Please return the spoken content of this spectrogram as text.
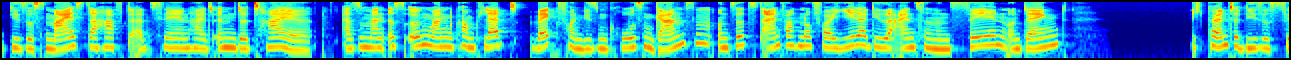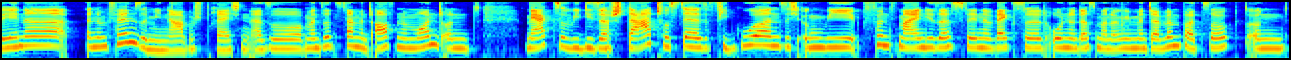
dieses meisterhafte Erzählen halt im Detail. Also man ist irgendwann komplett weg von diesem großen Ganzen und sitzt einfach nur vor jeder dieser einzelnen Szenen und denkt, ich könnte diese Szene in einem Filmseminar besprechen. Also man sitzt da mit offenem Mund und merkt so, wie dieser Status der Figuren sich irgendwie fünfmal in dieser Szene wechselt, ohne dass man irgendwie mit der Wimper zuckt und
